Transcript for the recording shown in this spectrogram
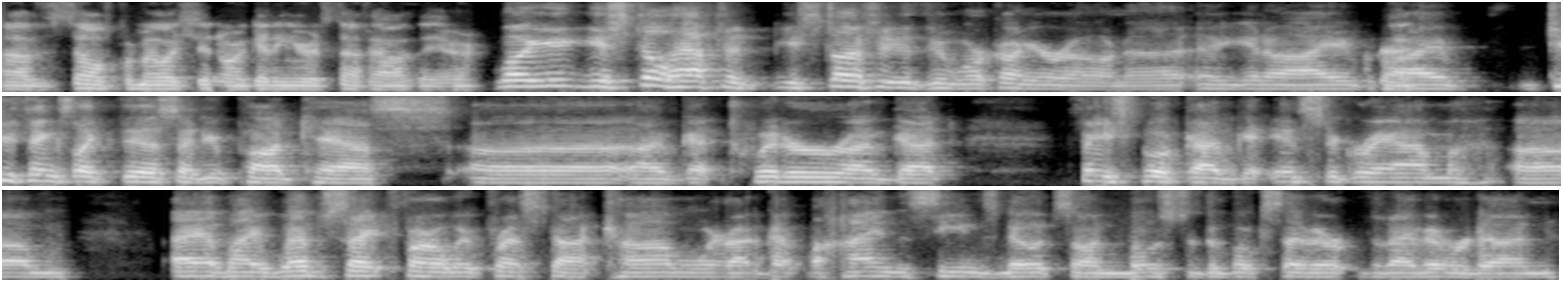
of self promotion or getting your stuff out there? Well, you, you still have to you still have to do work on your own. Uh, uh, you know, I Okay. I do things like this. I do podcasts. Uh, I've got Twitter. I've got Facebook. I've got Instagram. Um, I have my website farawaypress.com where I've got behind the scenes notes on most of the books I've ever, that I've ever done.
